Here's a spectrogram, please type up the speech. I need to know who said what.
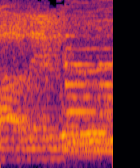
Speaker 1: hallelujah.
